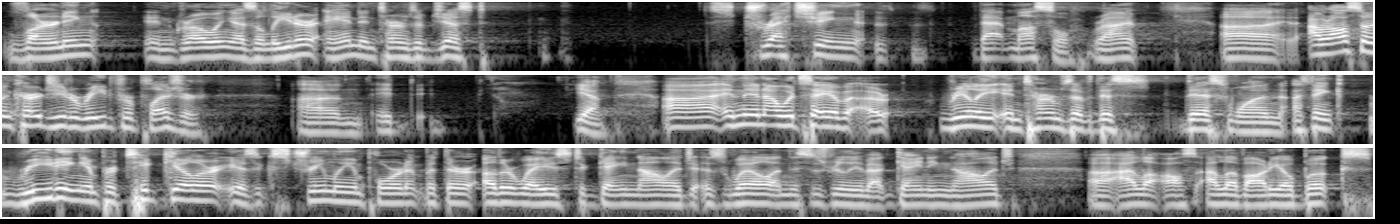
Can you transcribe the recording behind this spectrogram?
learning and growing as a leader and in terms of just stretching that muscle, right? Uh, I would also encourage you to read for pleasure. Um, it, it, yeah. Uh, and then I would say, uh, really, in terms of this this one, I think reading in particular is extremely important, but there are other ways to gain knowledge as well. And this is really about gaining knowledge. Uh, I, lo- also, I love audiobooks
